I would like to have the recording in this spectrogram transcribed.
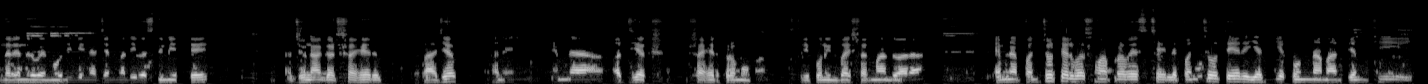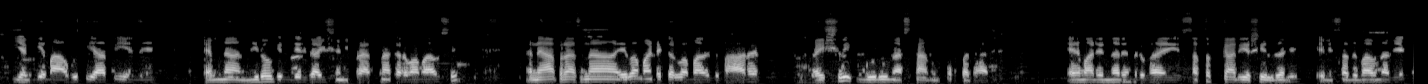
નરેન્દ્રભાઈ મોદીજીના જન્મદિવસ નિમિત્તે જુનાગઢ શહેર ભાજપ અને એમના અધ્યક્ષ શહેર પ્રમુખ શ્રી પુનિતભાઈ શર્મા દ્વારા એમના પંચોતેર વર્ષમાં પ્રવેશ છે એટલે પંચોતેર યજ્ઞ કુંડના માધ્યમથી યજ્ઞમાં આહુતિ આપી અને એમના નિરોગી દીર્ઘાયુષ્યની પ્રાર્થના કરવામાં આવશે. અને આ પ્રાર્થના એવા માટે કરવામાં આવે કે ભારત વૈશ્વિક ગુરુના સ્થાન ઉપર પધારે એ માટે નરેન્દ્રભાઈ સતત કાર્યશીલ રહે એની સદભાવના વ્યક્ત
